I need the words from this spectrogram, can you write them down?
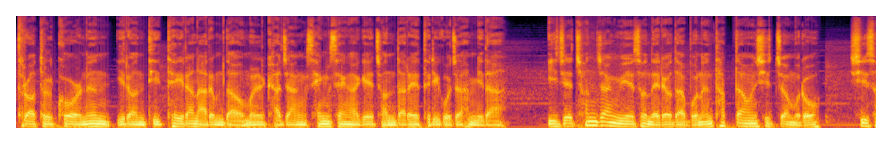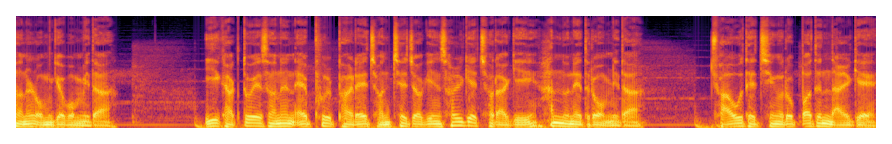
트러틀 코어는 이런 디테일한 아름다움을 가장 생생하게 전달해 드리고자 합니다. 이제 천장 위에서 내려다보는 탑다운 시점으로 시선을 옮겨봅니다. 이 각도에서는 F-8의 전체적인 설계 철학이 한눈에 들어옵니다. 좌우 대칭으로 뻗은 날개,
